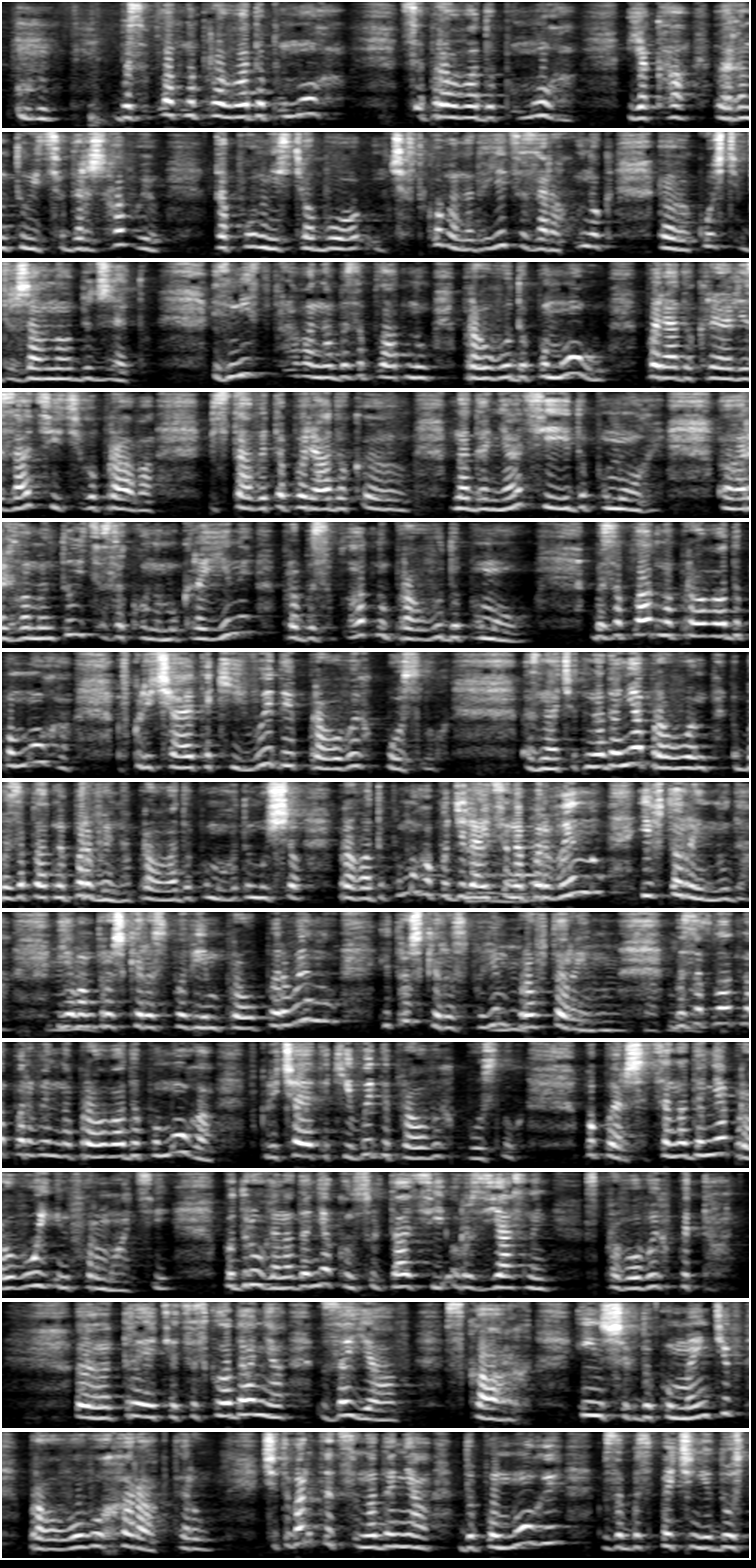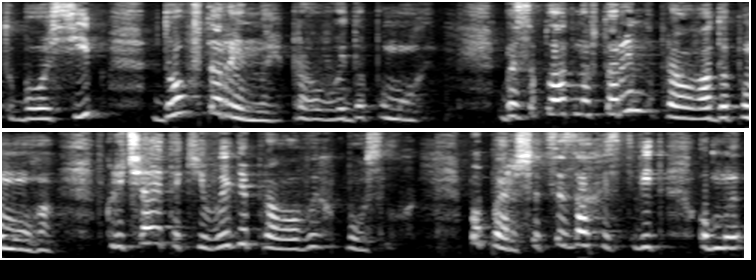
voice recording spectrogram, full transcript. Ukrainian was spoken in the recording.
безоплатна правова допомога це правова допомога, яка гарантується державою та повністю або частково надається за рахунок е, коштів державного бюджету. Зміст права на безоплатну правову допомогу, порядок реалізації цього права, підстави та порядок е, надання цієї допомоги е, регламентується законом України про безоплатну правову допомогу. Безоплатна правова допомога включає такі види правових послуг. Значить, надання правової безоплатна первинна правова допомога, тому що правова допомога поділяється на первинну і вторинну. Да. Я вам трошки розповім про первинну і трошки розповім про вторинну. Безоплатна первинна правова допомога включає такі види правових послуг. По-перше, це надання правової інформації. По-друге, надання консультацій, роз'яснень з правових питань. Е, Третє це складання заяв, скарг, інших документів правового характеру. Четверте це надання допомоги в забезпеченні доступу осіб до вторинної правової допомоги. Безоплатна вторинна правова допомога включає такі види правових послуг. По-перше, це захист від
